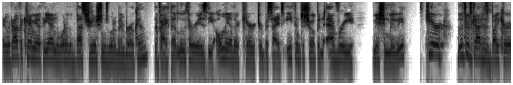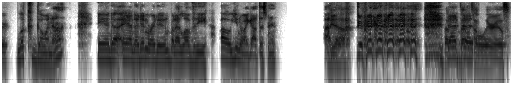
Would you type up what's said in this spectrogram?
And without the cameo at the end, one of the best traditions would have been broken. The fact that Luther is the only other character besides Ethan to show up in every mission movie. Here, Luther's got his biker look going on. And uh, and I didn't write it in, but I love the oh, you know, I got this, man. I- Yeah. that, That, that uh, was hilarious.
